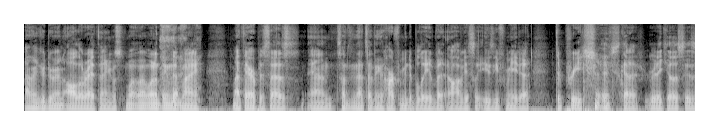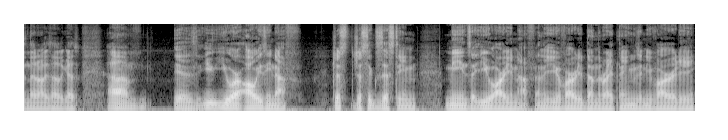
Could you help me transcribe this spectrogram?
I think you're doing all the right things. One, one thing that my my therapist says, and something that's I think hard for me to believe, but obviously easy for me to to preach. It's just kind of ridiculous, isn't that always how it goes? Um, is you you are always enough. Just just existing means that you are enough, and that you've already done the right things, and you've already,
